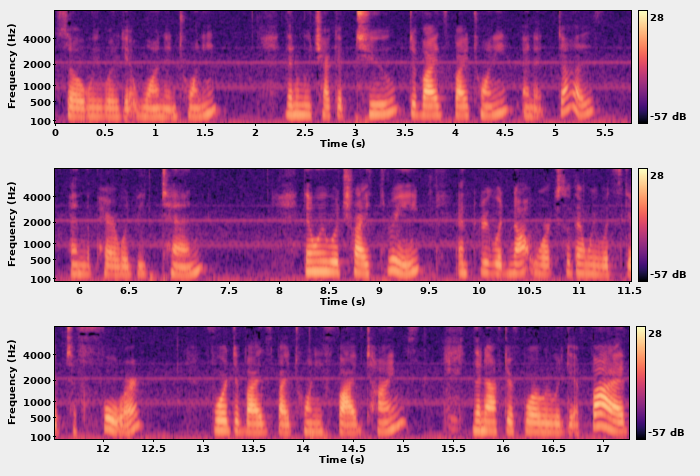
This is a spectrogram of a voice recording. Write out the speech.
so we would get 1 and 20. Then we check if 2 divides by 20, and it does, and the pair would be 10. Then we would try 3, and 3 would not work, so then we would skip to 4. 4 divides by 25 times. Then after 4 we would get 5,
